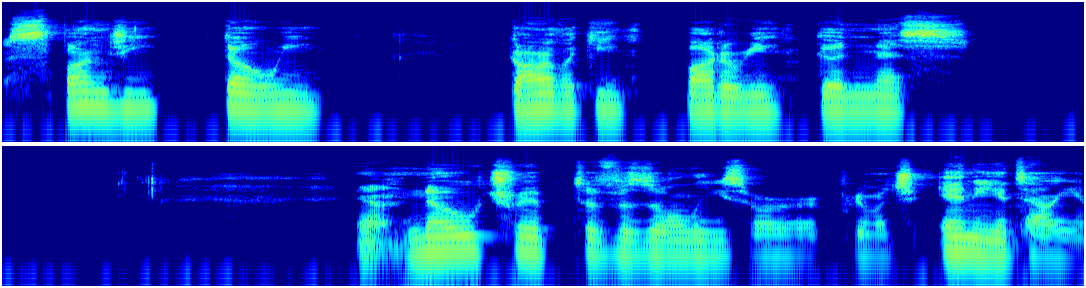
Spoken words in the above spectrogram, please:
spongy, doughy, garlicky, buttery goodness. Know, no trip to Fazoli's or pretty much any Italian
